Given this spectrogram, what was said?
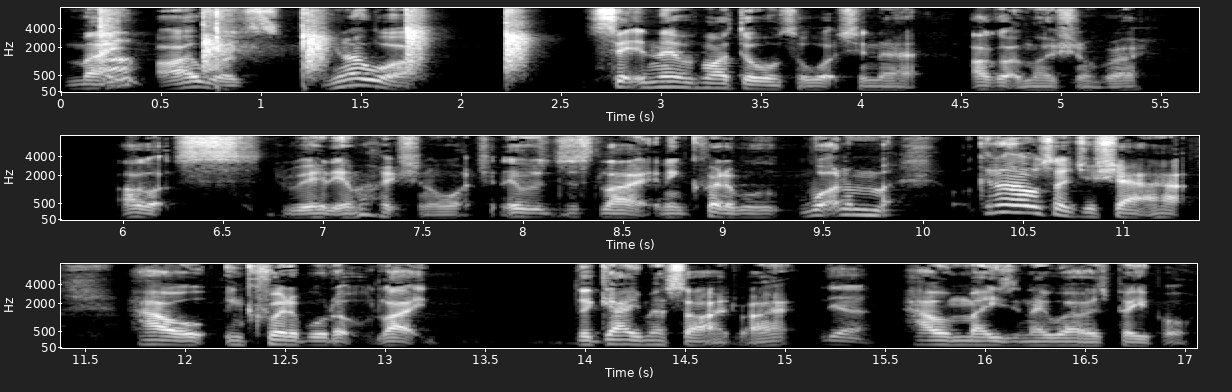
Mate, Huh? I was you know what? Sitting there with my daughter watching that, I got emotional, bro. I got really emotional watching. It was just like an incredible. What an, can I also just shout out how incredible that like the game aside, right? Yeah. how amazing they were as people.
